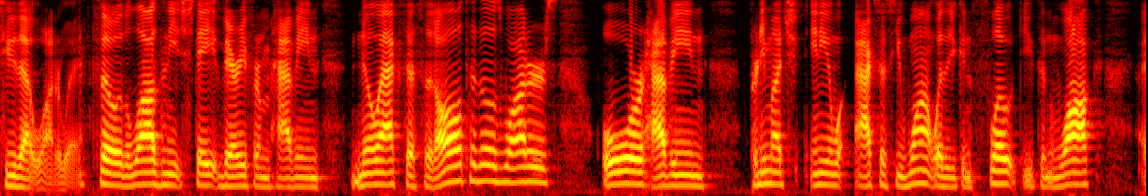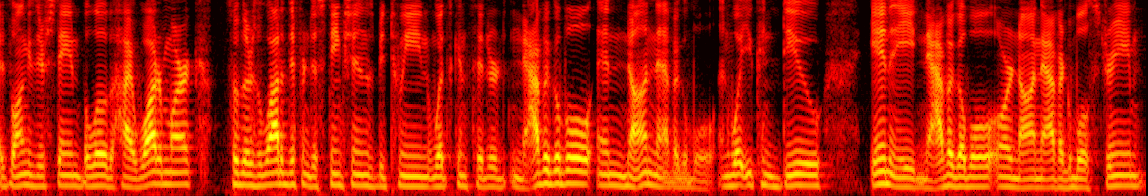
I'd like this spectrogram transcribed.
to that waterway. So the laws in each state vary from having no access at all to those waters or having pretty much any access you want, whether you can float, you can walk, as long as you're staying below the high water mark. So there's a lot of different distinctions between what's considered navigable and non-navigable and what you can do in a navigable or non-navigable stream.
